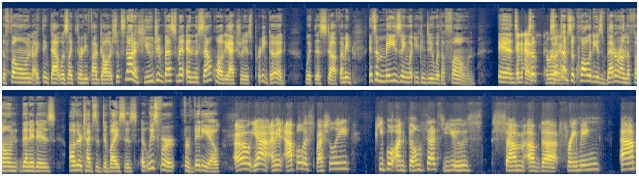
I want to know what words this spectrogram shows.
the phone i think that was like $35 so it's not a huge investment and the sound quality actually is pretty good with this stuff. I mean it's amazing what you can do with a phone and some, really sometimes is. the quality is better on the phone than it is other types of devices at least for for video. Oh yeah. I mean apple especially people on film sets use some of the framing apps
